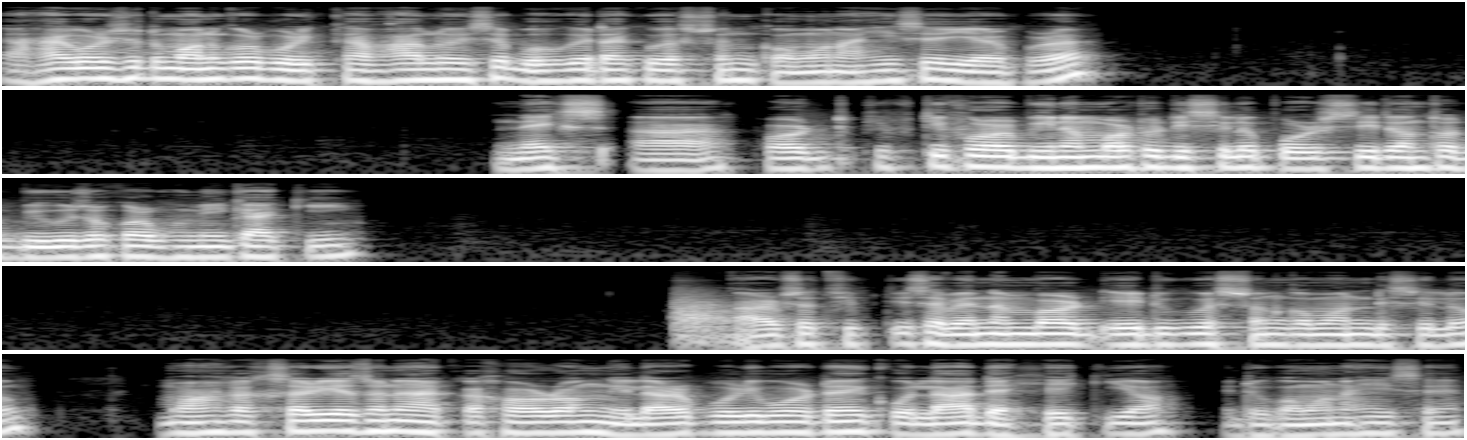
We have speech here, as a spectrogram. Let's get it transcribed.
আশা কৰিছোঁ তোমালোকৰ পৰীক্ষা ভাল হৈছে। বহুকেইটা কুৱেশ্যন কমন আহিছে ইয়াৰ পৰা। নেক্সট ফৰ ফিফটি ফ'ৰৰ বি নম্বৰটো দিছিলোঁ পৰিস্থিতি তন্ত্ৰত বিয়োজকৰ ভূমিকা কি? তাৰপিছত ফিফটি ছেভেন নম্বৰত এইটো কুৱেশ্যন কমন দিছিলোঁ। মহাকাশচাৰী এজনে আকাশৰ ৰং নীলাৰ পৰিৱৰ্তে ক'লা দেখে কিয়? এইটো কমন আহিছে।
